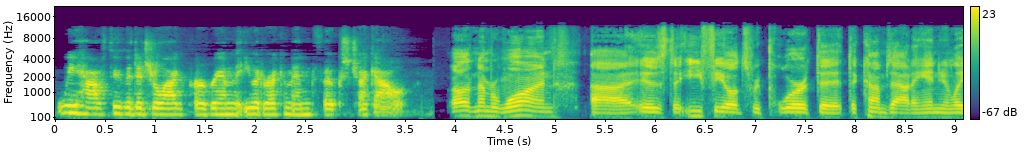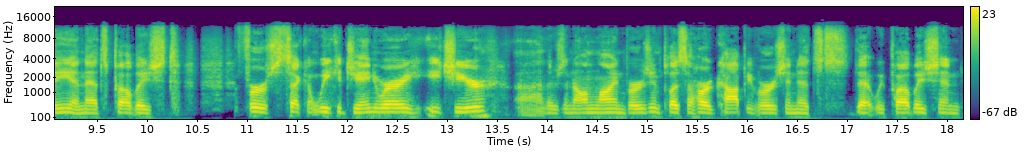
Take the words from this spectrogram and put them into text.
we have through the digital ag program that you would recommend folks check out? Well, number one uh, is the eFields report that, that comes out annually, and that's published first, second week of January each year. Uh, there's an online version plus a hard copy version that's that we publish, and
